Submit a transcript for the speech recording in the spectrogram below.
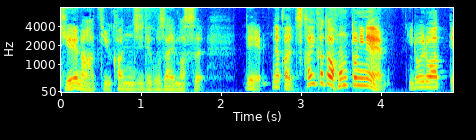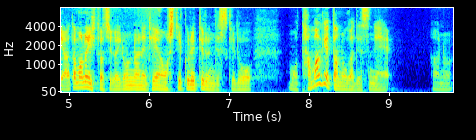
げーなっていう感じでございます。で、なんか使い方は本当にね、いろいろあって、頭のいい人たちがいろんなね、提案をしてくれてるんですけど、もうたまげたのがですね、あの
